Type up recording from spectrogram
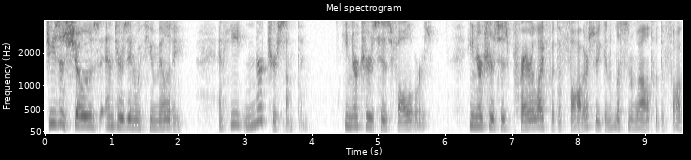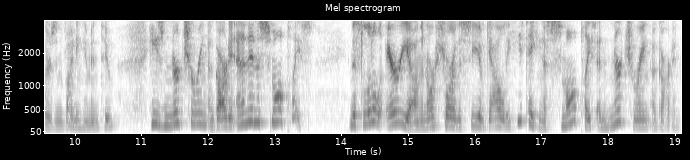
Jesus shows enters in with humility and he nurtures something. He nurtures his followers. He nurtures his prayer life with the Father so he can listen well to what the Father's inviting him into. He's nurturing a garden and in a small place. In this little area on the north shore of the Sea of Galilee, he's taking a small place and nurturing a garden.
